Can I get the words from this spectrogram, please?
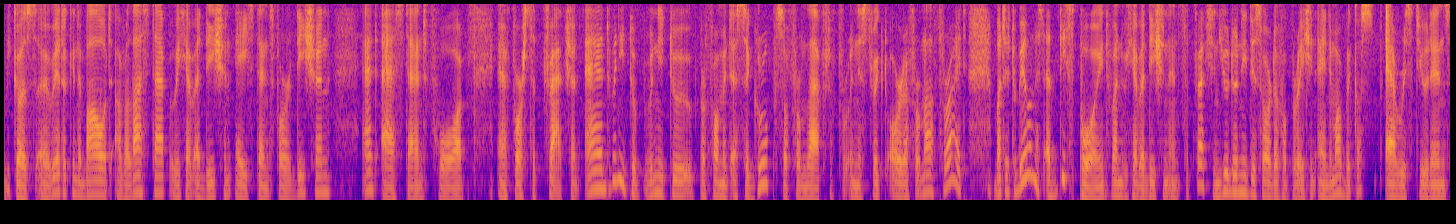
because uh, we're talking about our last step. We have addition. A stands for addition and S stand for uh, for subtraction. And we need to we need to perform it as a group so from left in a strict order from left to right. But to be honest at this point when we have addition and subtraction you don't need this order of operation anymore because every students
